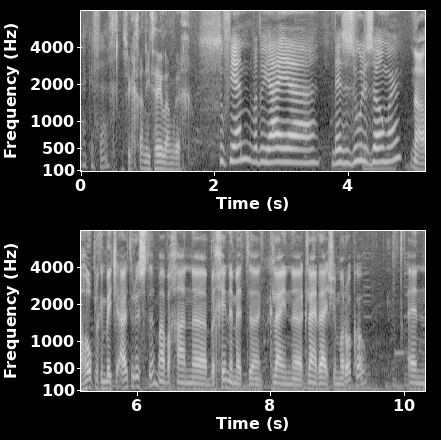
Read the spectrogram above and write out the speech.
Lekker zeg. Dus ik ga niet heel lang weg. Soufiane, wat doe jij uh, deze zoele zomer? Nou, hopelijk een beetje uitrusten. Maar we gaan beginnen met een klein, klein reisje in Marokko. En uh,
